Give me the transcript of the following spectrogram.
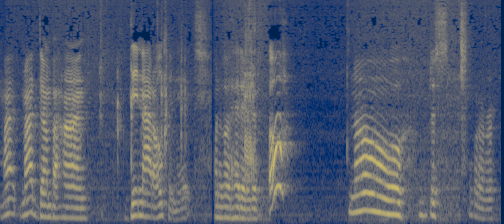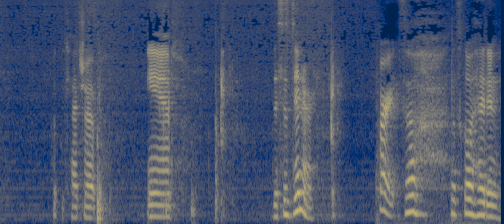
My my dumb behind did not open it. I'm gonna go ahead and just oh no just whatever. Put the ketchup and this is dinner. All right, so let's go ahead and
